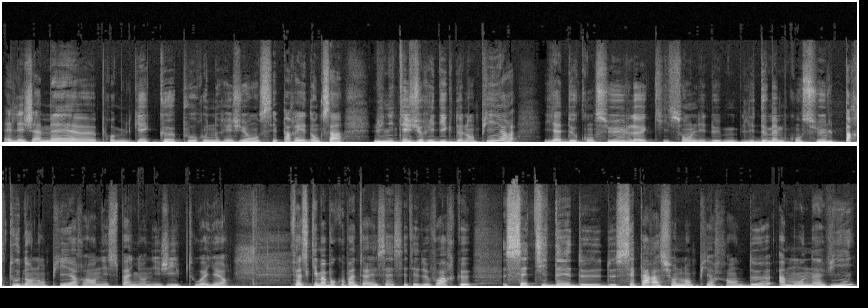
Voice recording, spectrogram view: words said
Elle n'est jamais euh, promulguée que pour une région séparée. Donc ça, l'unité juridique de l'Empire, il y a deux consuls qui sont les deux, les deux mêmes consuls partout dans l'Empire, en Espagne, en Égypte ou ailleurs. Enfin, ce qui m'a beaucoup intéressé, c'était de voir que cette idée de, séparation de l'Empire en deux, à mon avis,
